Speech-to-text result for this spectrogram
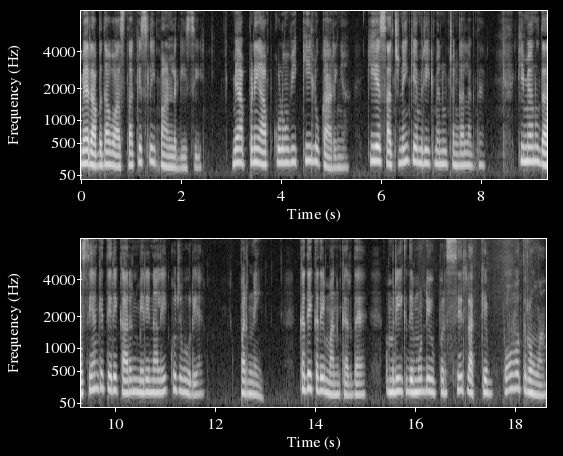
ਮੈਂ ਰੱਬ ਦਾ ਵਾਸਤਾ ਕਿਸ ਲਈ ਪਾਣ ਲੱਗੀ ਸੀ? ਮੈਂ ਆਪਣੇ ਆਪ ਕੋਲੋਂ ਵੀ ਕੀ ਲੁਕਾ ਰਹੀ ਆ ਕਿ ਇਹ ਸੱਚ ਨਹੀਂ ਕਿ ਅਮਰੀਕ ਮੈਨੂੰ ਚੰਗਾ ਲੱਗਦਾ ਹੈ? ਕਿ ਮੈਂ ਉਹਨੂੰ ਦੱਸ ਦਿਆਂ ਕਿ ਤੇਰੇ ਕਾਰਨ ਮੇਰੇ ਨਾਲ ਇਹ ਕੁਝ ਹੋ ਰਿਹਾ ਹੈ? ਪਰ ਨਹੀਂ। ਕਦੇ-ਕਦੇ ਮਨ ਕਰਦਾ ਹੈ, ਅਮਰੀਕ ਦੇ ਮੋਢੇ ਉੱਪਰ ਸਿਰ ਰੱਖ ਕੇ ਬਹੁਤ ਰੋਵਾਂ।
